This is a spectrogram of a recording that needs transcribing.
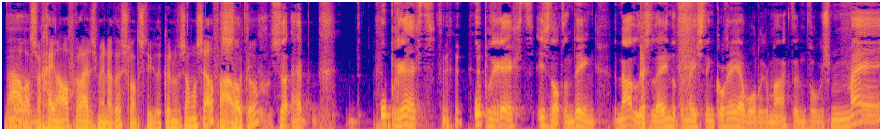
Nou, als we geen halfgeleiders meer naar Rusland sturen, kunnen we ze allemaal zelf houden, toch? heb, oprecht, oprecht is dat een ding. Het nadeel is alleen dat de meeste in Korea worden gemaakt. En volgens mij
